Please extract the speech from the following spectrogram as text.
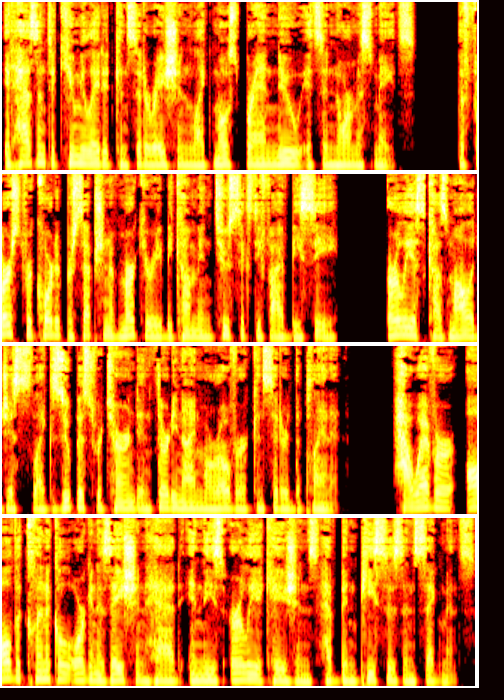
it hasn't accumulated consideration like most brand new its enormous mates. The first recorded perception of Mercury become in 265 BC. Earliest cosmologists like Zupus returned in 39 moreover considered the planet. However, all the clinical organization had in these early occasions have been pieces and segments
